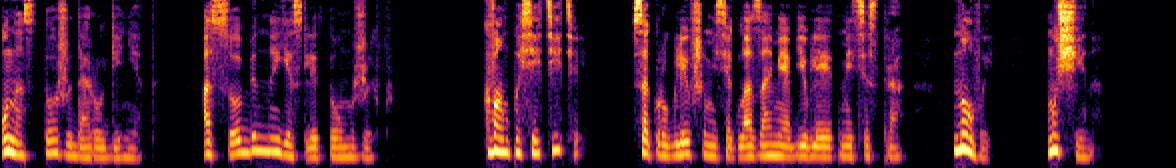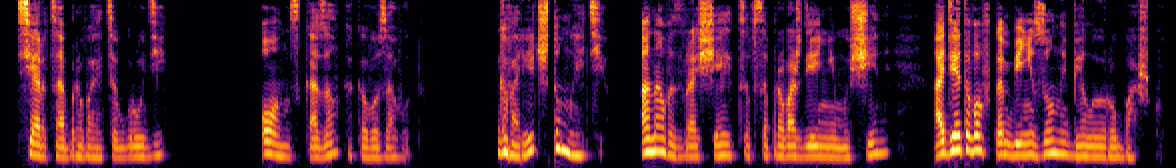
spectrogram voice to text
у нас тоже дороги нет особенно если Том жив. «К вам посетитель», — с округлившимися глазами объявляет медсестра. «Новый, мужчина». Сердце обрывается в груди. Он сказал, как его зовут. Говорит, что Мэтью. Она возвращается в сопровождении мужчины, одетого в комбинезон и белую рубашку.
